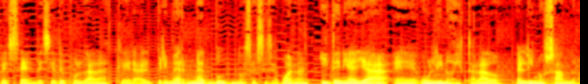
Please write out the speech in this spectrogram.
PC de 7 pulgadas, que era el primer netbook, no sé si se acuerdan, y tenía ya eh, un Linux instalado, el Linux Sandro.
